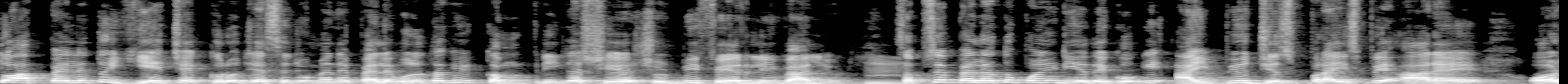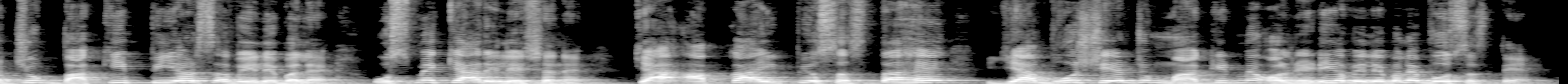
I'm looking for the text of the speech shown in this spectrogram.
तो आप पहले तो ये चेक करो जैसे जो मैंने पहले बोला था कि कंपनी का share should be fairly valued सबसे पहला तो पॉइंट ये देखो कि आईपीओ जिस प्राइस पे आ रहा है और जो बाकी पीयर्स अवेलेबल है उसमें क्या रिलेशन है? क्या आपका आईपीओ सस्ता है या वो शेयर जो मार्केट में ऑलरेडी अवेलेबल है वो सस्ते हैं?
